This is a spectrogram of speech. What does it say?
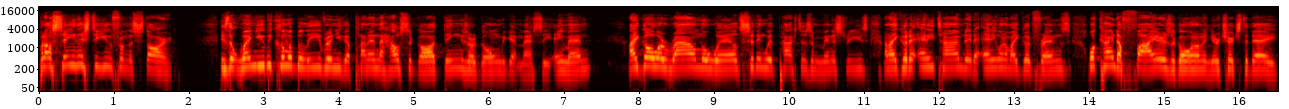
But I'll say this to you from the start is that when you become a believer and you get planted in the house of God, things are going to get messy. Amen. I go around the world sitting with pastors and ministries, and I could at any time to any one of my good friends, What kind of fires are going on in your church today?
